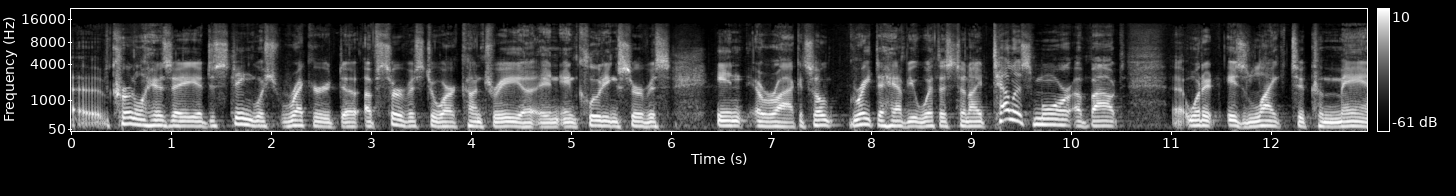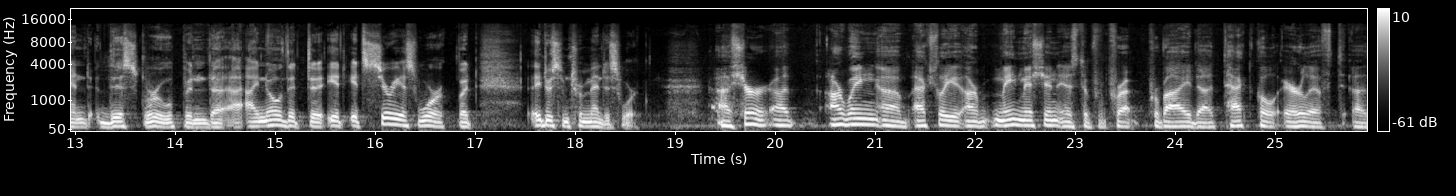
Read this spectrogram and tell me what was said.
uh, Colonel has a, a distinguished record uh, of service to our country, uh, in, including service in Iraq. It's so great to have you with us tonight. Tell us more about uh, what it is like to command this group. And uh, I know that uh, it, it's serious work, but they do some tremendous work. Sure. Uh, our wing, uh, actually, our main mission is to pro provide uh, tactical airlift uh,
